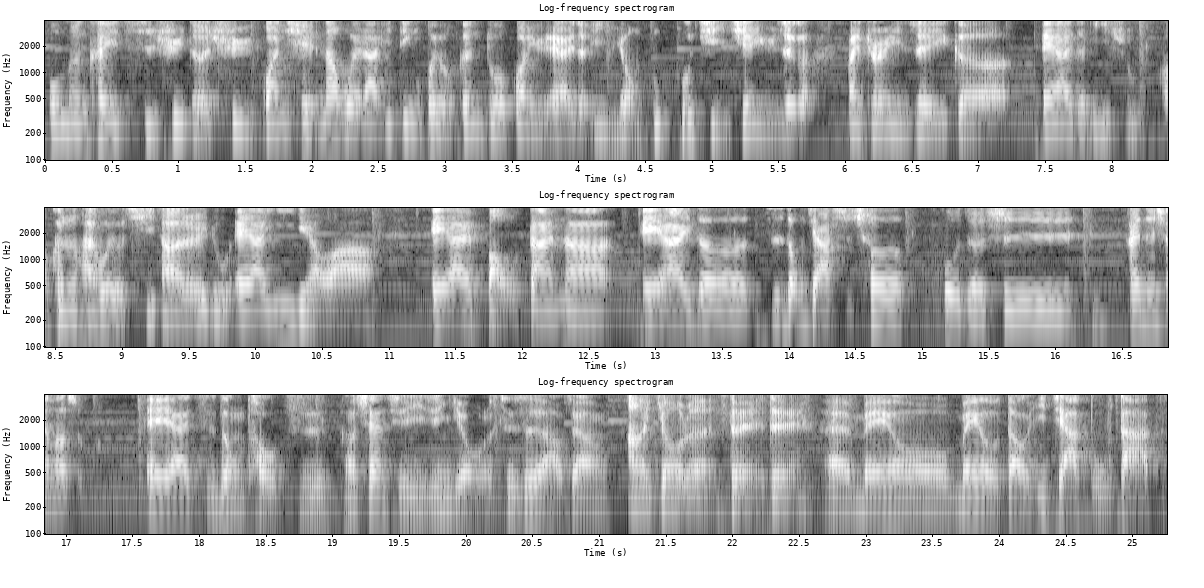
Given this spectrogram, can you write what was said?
我们可以持续的去关切，那未来一定会有更多关于 AI 的应用，不不仅限于这个 My Journey 这一个 AI 的艺术可能还会有其他的，例如 AI 医疗啊、AI 保单啊、AI 的自动驾驶车，或者是还能想到什么？AI 自动投资啊，现在其实已经有了，只是好像啊有了，对对，呃，没有没有到一家独大的，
